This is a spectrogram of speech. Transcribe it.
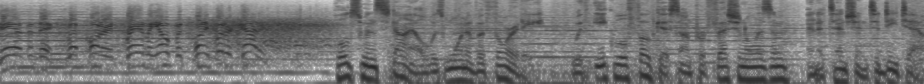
Jazz and Knicks, left corner, it's Bradley open, 20-footer, got it. Holzman's style was one of authority, with equal focus on professionalism and attention to detail.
